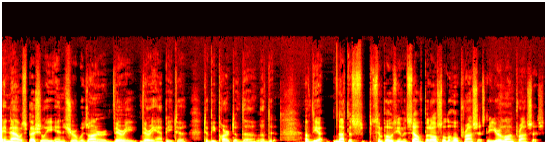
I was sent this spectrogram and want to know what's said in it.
and now, especially in Sherwood's honor, very, very happy to to be part of the of the of the not the symposium itself, but also the whole process, the year long mm-hmm. process.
